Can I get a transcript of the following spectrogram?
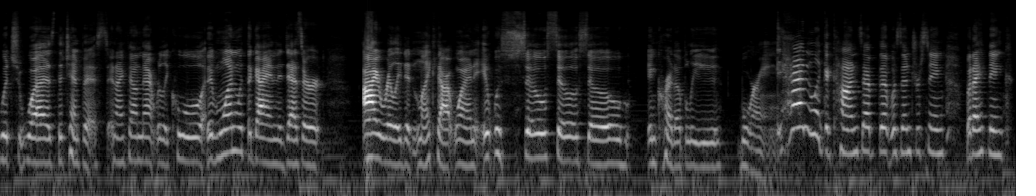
which was The Tempest, and I found that really cool. The one with the guy in the desert, I really didn't like that one. It was so, so, so incredibly boring. It had like a concept that was interesting, but I think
